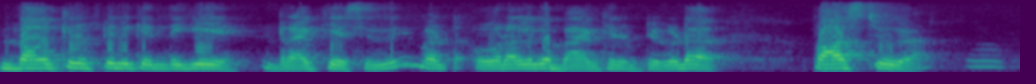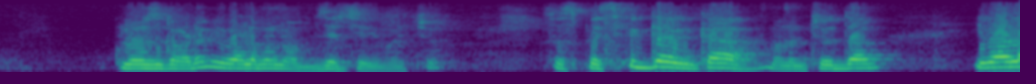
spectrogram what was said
బ్యాంక్ నిఫ్టీని కిందికి డ్రాక్ చేసింది. బట్ ఓవరాల్గా బ్యాంక్ నిఫ్టీ కూడా పాజిటివ్గా క్లోజ్ కావడం ఇవాళ మనం అబ్జర్వ్ చేయవచ్చు. సో స్పెసిఫిక్గా ఇంకా మనం చూద్దాం. ఇవాళ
